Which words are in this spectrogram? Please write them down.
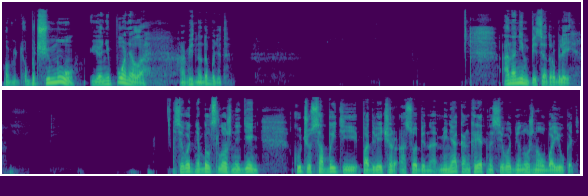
А, а почему? Я не поняла. Обидно, да, будет? Аноним 50 рублей. Сегодня был сложный день, кучу событий под вечер особенно. Меня конкретно сегодня нужно убаюкать.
